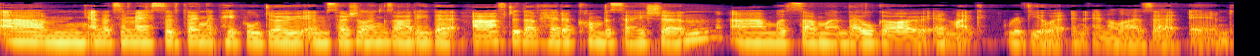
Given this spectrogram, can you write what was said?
um, and it's a massive thing that people do in social anxiety. That after they've had a conversation um, with someone, they will go and like review it and analyze it. And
